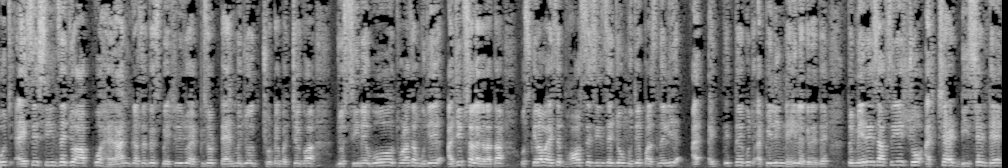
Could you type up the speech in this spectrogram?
कुछ ऐसे सीन्स है जो आपको हैरान कर सकते हैं स्पेशली जो एपिसोड टेन में जो छोटे बच्चे का जो सीन है, वो थोड़ा सा मुझे अजीब सा लग रहा था। उसके अलावा ऐसे बहुत से सीन्स है जो मुझे पर्सनली इतने कुछ अपीलिंग नहीं लग रहे थे। तो मेरे हिसाब से ये शो अच्छा है डिसेंट है,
